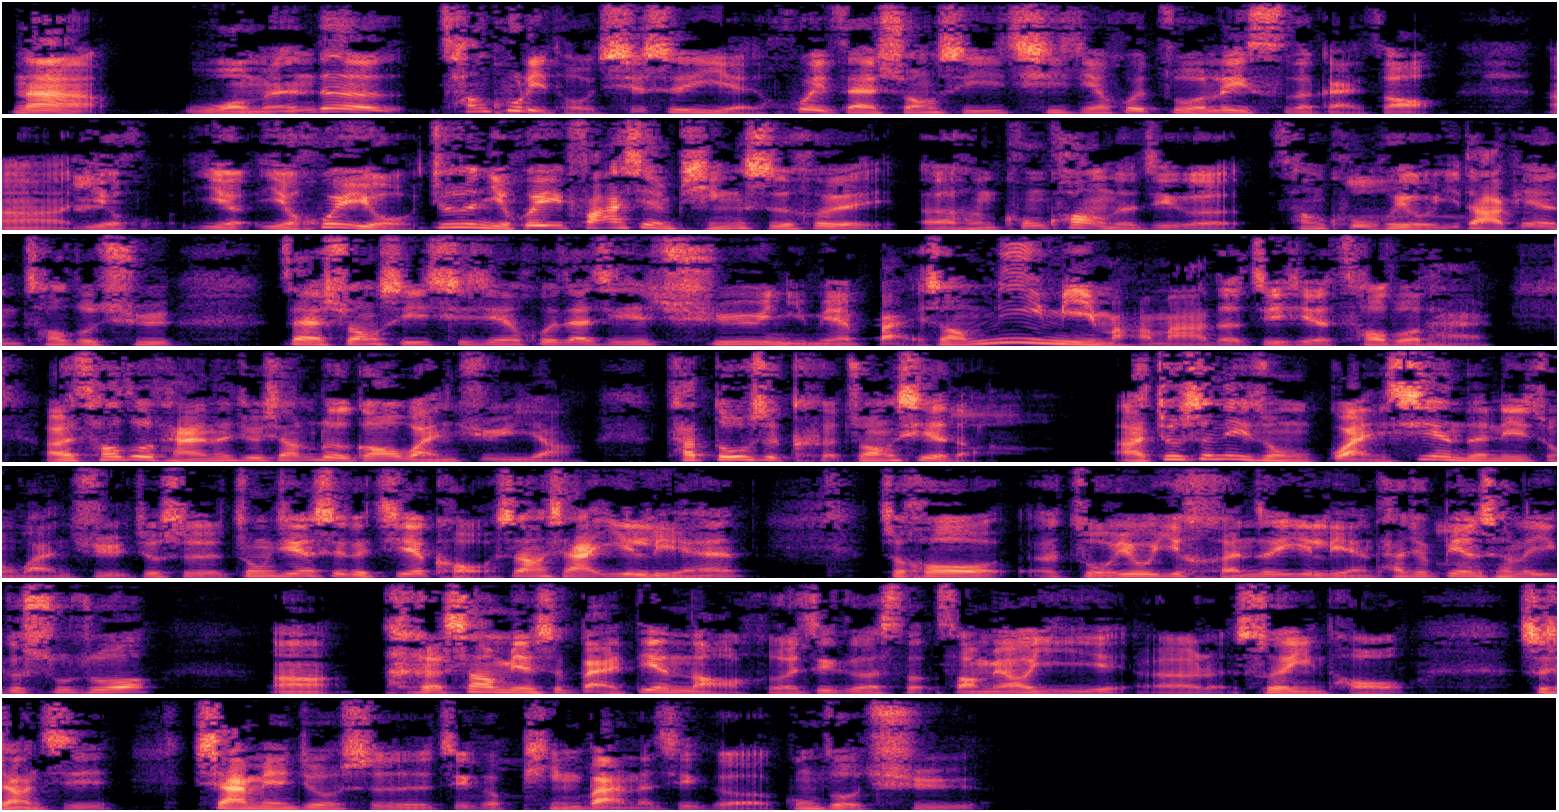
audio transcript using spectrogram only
那我们的仓库里头其实也会在双十一期间会做类似的改造啊，也也也会有，就是你会发现平时会呃很空旷的这个仓库会有一大片操作区，在双十一期间会在这些区域里面摆上密密麻麻的这些操作台，而操作台呢就像乐高玩具一样。它都是可装卸的，啊，就是那种管线的那种玩具，就是中间是个接口，上下一连，之后呃左右一横着一连，它就变成了一个书桌啊，上面是摆电脑和这个扫扫描仪，呃，摄影头、摄像机，下面就是这个平板的这个工作区域，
